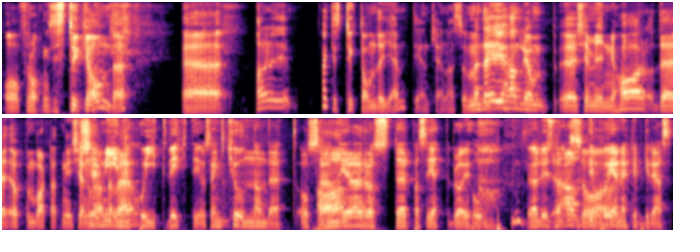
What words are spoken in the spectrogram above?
Och förhoppningsvis tycka om det. Eh, har faktiskt tyckt om det jämt egentligen. Alltså. Men det är ju, handlar ju om eh, kemin ni har. Och det är uppenbart att ni känner varandra Kemin är väl. skitviktig och sen kunnandet och sen Ja. era röster passar jättebra ihop. Jag lyssnar alltid Så- på er när jag klipper gräset.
